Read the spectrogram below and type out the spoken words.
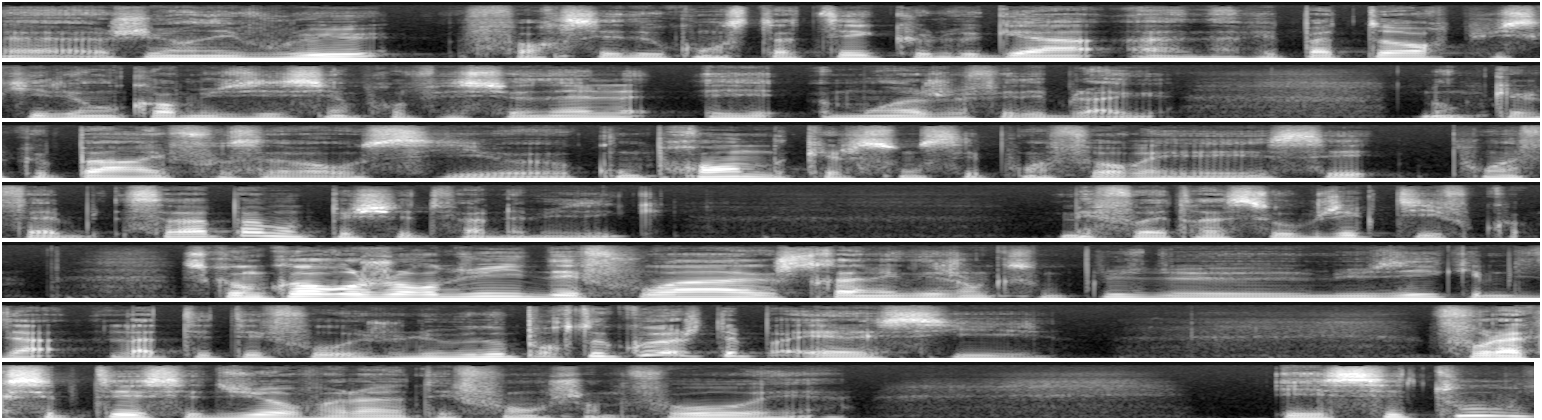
Euh, je lui en ai voulu. Forcé de constater que le gars euh, n'avait pas tort puisqu'il est encore musicien professionnel et moi, je fais des blagues. Donc, quelque part, il faut savoir aussi comprendre quels sont ses points forts et ses points faibles. Ça va pas m'empêcher de faire de la musique, mais il faut être assez objectif. quoi. Parce qu'encore aujourd'hui, des fois, je travaille avec des gens qui sont plus de musique et me disent Ah, là, t'étais faux. Je lui dis N'importe quoi, je t'ai pas. Et si, faut l'accepter, c'est dur. Voilà, des fois on chante faux et, c'est tout.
